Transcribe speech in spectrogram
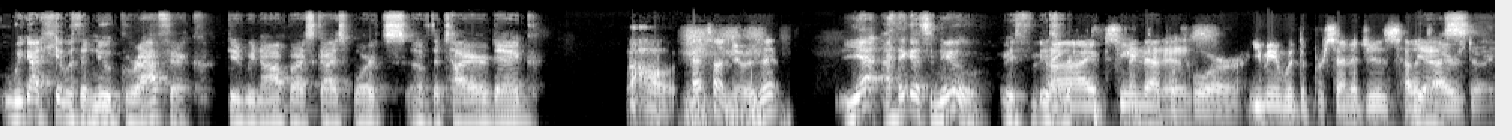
we got hit with a new graphic, did we not, by Sky Sports of the tire deg? Oh, that's not new, is it? Yeah, I think it's new. It's, it's, uh, I've seen think that it is. before. You mean with the percentages? How the Yes. tires doing?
